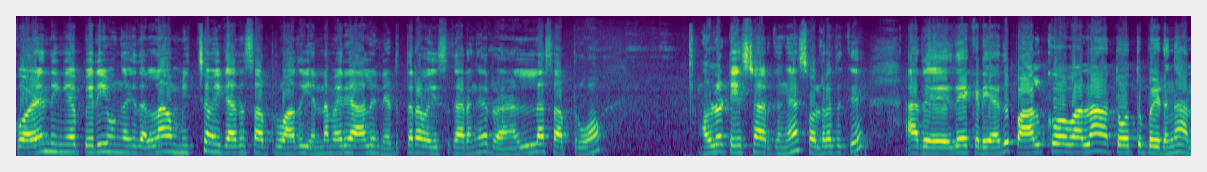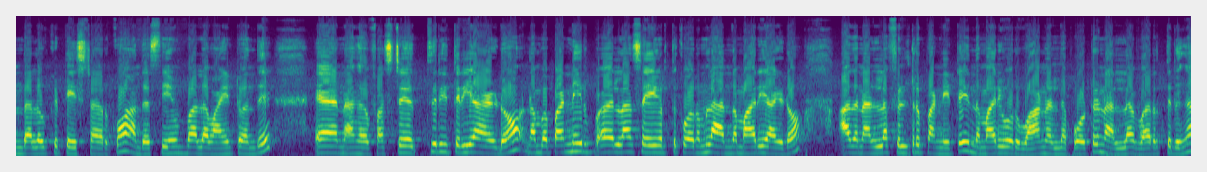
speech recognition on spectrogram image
குழந்தைங்க பெரியவங்க இதெல்லாம் மிச்சம் வைக்காத சாப்பிட்ருவோம் அதுவும் என்ன மாதிரி ஆள் நடுத்தர வயசுக்காரங்க நல்லா சாப்பிட்ருவோம் அவ்வளோ டேஸ்ட்டாக இருக்குங்க. சொல்கிறதுக்கு அது இதே கிடையாது. பால்கோவாலாம் தோற்று போயிடுங்க. அந்த அளவுக்கு டேஸ்ட்டாக இருக்கும். அந்த சீம்பாலை வாங்கிட்டு வந்து நாங்கள் ஃபஸ்ட்டு திரி திரியாக ஆகிடும் நம்ம பன்னீர் எல்லாம் செய்கிறதுக்கு வரும்ல அந்த மாதிரி ஆகிடும் அதை நல்லா ஃபில்ட்ரு பண்ணிவிட்டு இந்த மாதிரி ஒரு வானலில் போட்டு நல்லா வறுத்துடுங்க.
